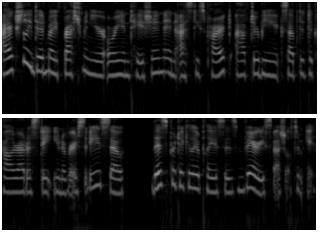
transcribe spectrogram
I actually did my freshman year orientation in Estes Park after being accepted to Colorado State University, so this particular place is very special to me,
